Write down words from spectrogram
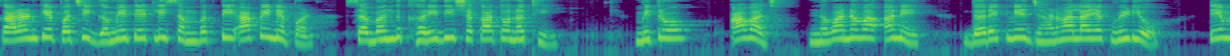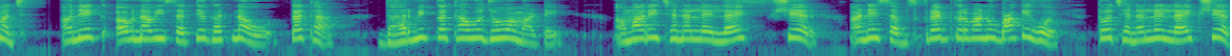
કારણ કે પછી ગમે તેટલી સંપત્તિ આપીને પણ સંબંધ ખરીદી શકાતો નથી. મિત્રો, આવા જ નવા નવા અને દરેકને જાણવાલાયક વીડિયો તેમજ અનેક અવનવી સત્ય ઘટનાઓ તથા ધાર્મિક કથાઓ જોવા માટે અમારી ચેનલને લાઈક, શેર અને સબસ્ક્રાઈબ કરવાનું બાકી હોય તો ચેનલને લાઇક શેર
